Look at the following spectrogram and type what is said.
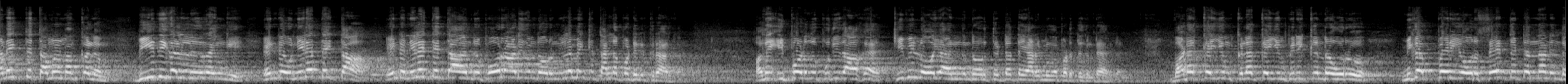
அனைத்து தமிழ் மக்களும் வீதிகளில் இறங்கி என்ற நிலத்தை தா என்ற நிலத்தை தா என்று போராடுகின்ற ஒரு நிலைமைக்கு தள்ளப்பட்டிருக்கிறார்கள். அது இப்பொழுது புதிதாக கிவில் ஓயா என்கின்ற ஒரு திட்டத்தை அறிமுகப்படுத்துகின்றார்கள். வடக்கையும் கிழக்கையும் பிரிக்கின்ற ஒரு மிகப்பெரிய ஒரு செயற்திட்டம் தான் இந்த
